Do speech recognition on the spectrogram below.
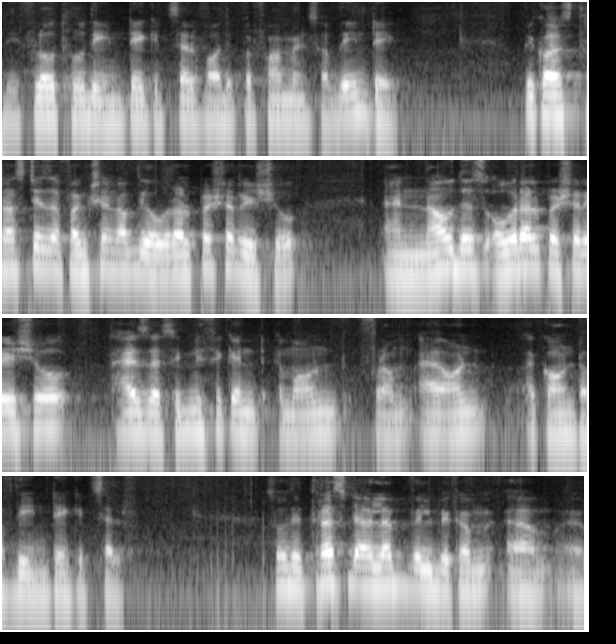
the flow through the intake itself or the performance of the intake, because thrust is a function of the overall pressure ratio and now this overall pressure ratio has a significant amount from uh, on account of the intake itself. So, the thrust developed will become a,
